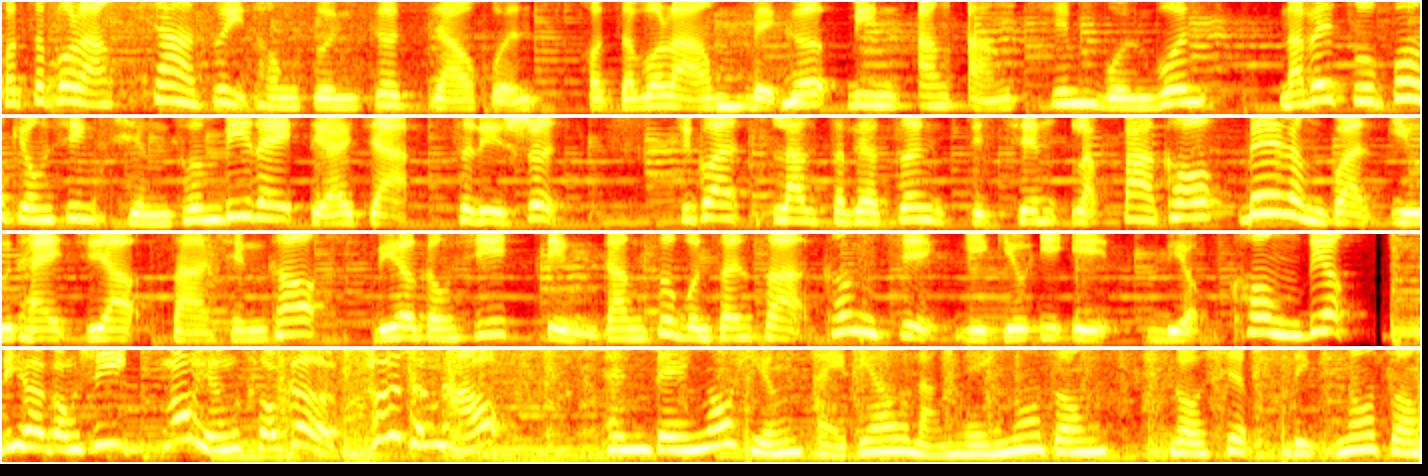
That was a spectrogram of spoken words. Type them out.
或者某人下水通顺个招魂，或者某人未过面红红心温温。若要珠宝更新青春美丽，就要食斯利顺。一罐六十粒装，一千六百块；买两罐，犹太只要三千块。联合公司定岗资本专线：控制二九一一六零六。联合公司五行蔬果好藤头，天地五行代表人的五脏，五色绿五脏，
